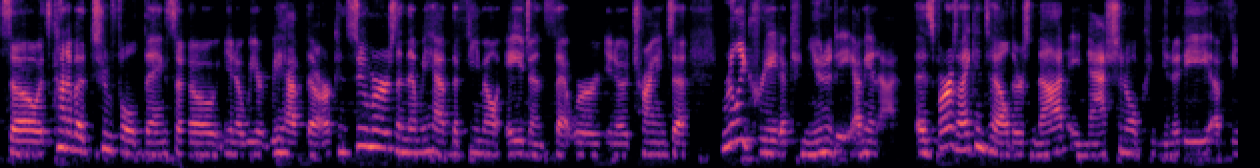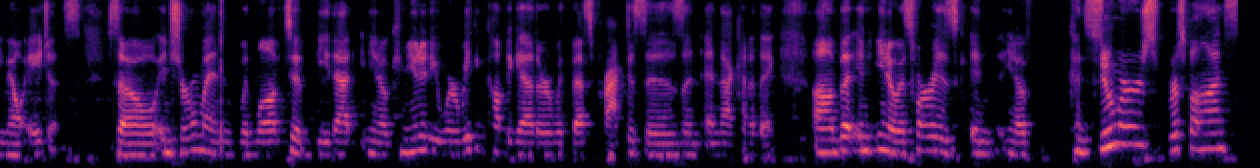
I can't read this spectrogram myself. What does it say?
so it's kind of a twofold thing so you know we are, we have the, our consumers and then we have the female agents that we're you know trying to really create a community i mean as far as I can tell, there's not a national community of female agents. So Insurewomen would love to be that, you know, community where we can come together with best practices and, and that kind of thing. Um, but in, you know, as far as in, you know, consumers response,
